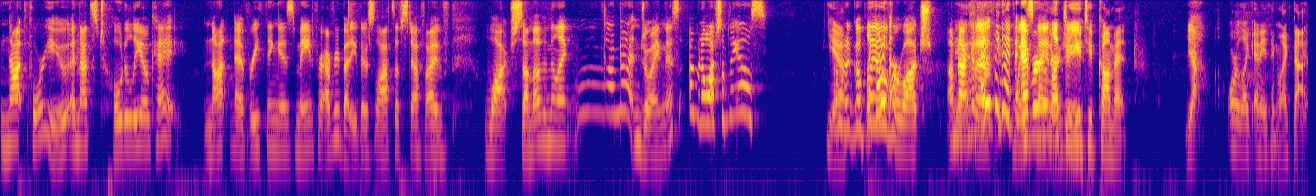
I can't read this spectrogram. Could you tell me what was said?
not for you, and that's totally okay. Not everything is made for everybody. There's lots of stuff I've watched some of and been like, mm, I'm not enjoying this. I'm gonna watch something else. yeah. I'm gonna go play Like, Overwatch. I'm not gonna. I don't think I've ever left a. YouTube comment Yeah. Or like anything like that.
